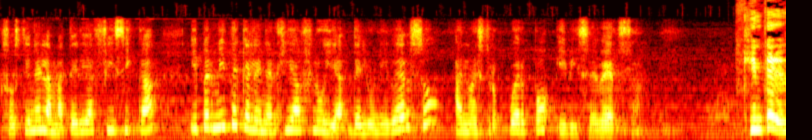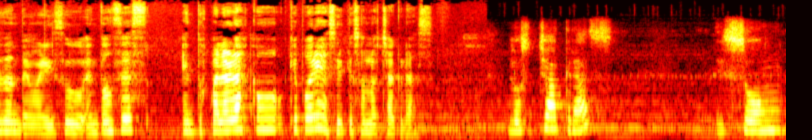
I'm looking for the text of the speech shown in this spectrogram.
sostiene la materia física y permite que la energía fluya del universo a nuestro cuerpo y viceversa. Qué interesante, Marisú. Entonces, en tus palabras, ¿qué podrías decir que son los chakras? Los chakras eh, son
